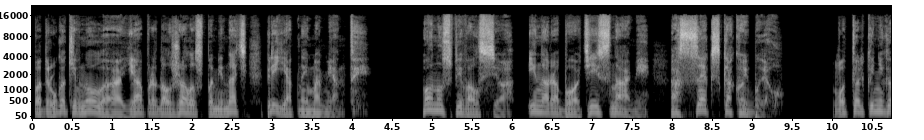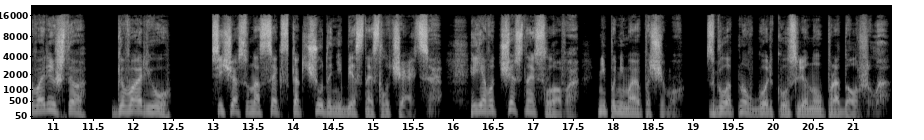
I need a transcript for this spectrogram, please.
Подруга кивнула, а я продолжала вспоминать приятные моменты. Он успевал все, и на работе, и с нами. А секс какой был! Вот только не говори, что... Говорю, Сейчас у нас секс как чудо небесное случается. И я вот, честное слово, не понимаю почему. Сглотнув горькую слюну, продолжила.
